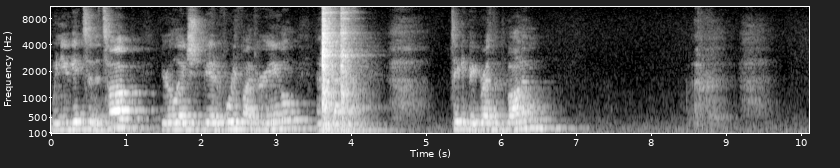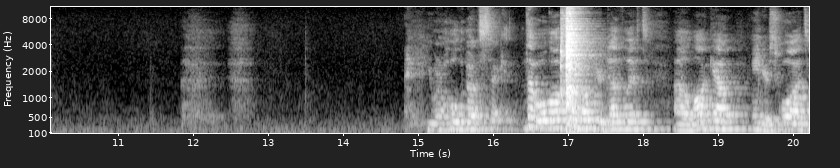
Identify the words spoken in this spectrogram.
When you get to the top, your legs should be at a 45 degree angle and back down. Take a big breath at the bottom. You want to hold about a second. That will also help your deadlift, uh, lockout, and your squats.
